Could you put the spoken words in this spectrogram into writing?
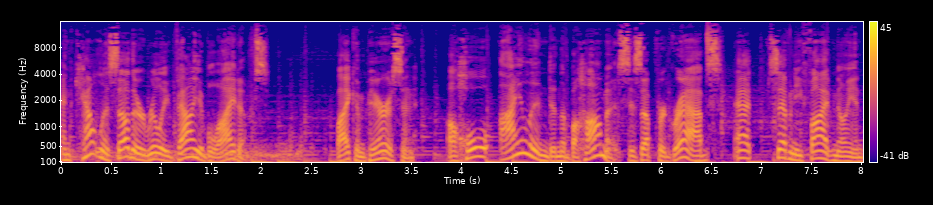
and countless other really valuable items. By comparison, a whole island in the Bahamas is up for grabs at $75 million.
